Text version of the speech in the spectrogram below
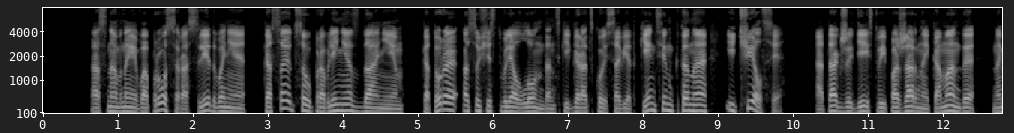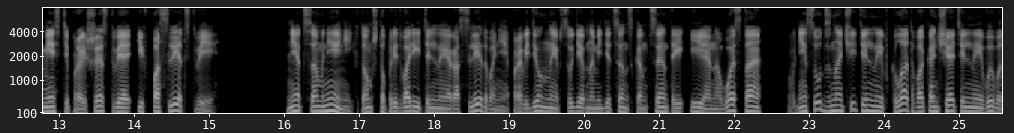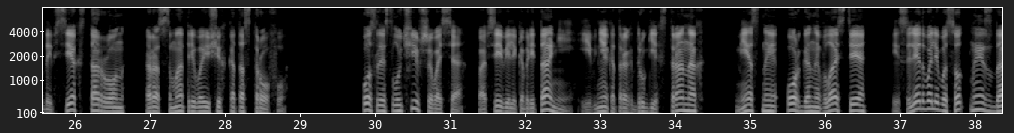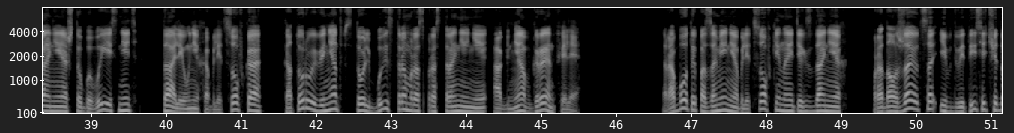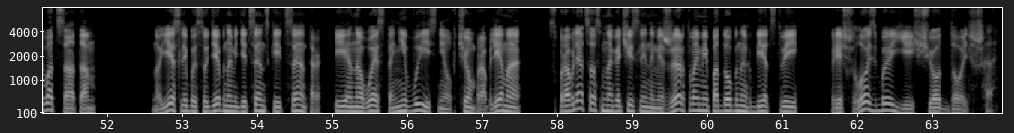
Основные вопросы расследования касаются управления зданием, которое осуществлял Лондонский городской совет Кенсингтона и Челси, а также действий пожарной команды на месте происшествия и впоследствии. Нет сомнений в том, что предварительные расследования, проведенные в судебно-медицинском центре Иэна Уэста, внесут значительный вклад в окончательные выводы всех сторон, рассматривающих катастрофу. После случившегося по всей Великобритании и в некоторых других странах местные органы власти исследовали высотные здания, чтобы выяснить, та ли у них облицовка, которую винят в столь быстром распространении огня в Гренфелле, Работы по замене облицовки на этих зданиях продолжаются и в 2020-м. Но если бы судебно-медицинский центр Иэна Веста не выяснил, в чем проблема, справляться с многочисленными жертвами подобных бедствий пришлось бы еще дольше.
